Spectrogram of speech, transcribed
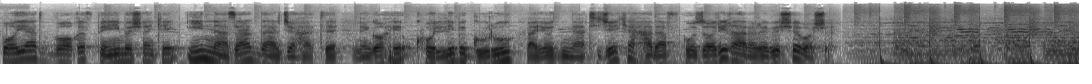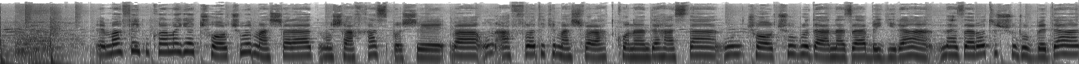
باید واقف به این بشن که این نظر در جهت نگاه کلی به گروه و یا نتیجه که هدف گذاری قراره بشه باشه. من فکر می‌کنم اگر چارچوب مشورت مشخص باشه و اون افرادی که مشورت کننده هستن اون چارچوب رو در نظر بگیرن نظراتشون رو بدن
